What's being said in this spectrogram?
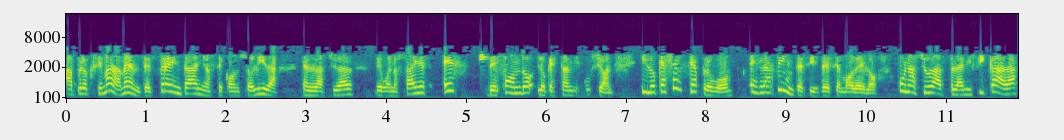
aproximadamente 30 años se consolida en la ciudad de Buenos Aires es de fondo lo que está en discusión. Y lo que ayer se aprobó es la síntesis de ese modelo, una ciudad planificada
